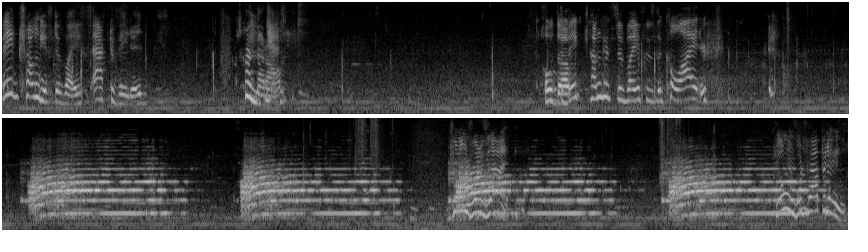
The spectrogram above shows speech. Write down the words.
Big Chungus device activated. Turn that off. Hold The up. big Chungus device is the collider. Jones, what is that? Jones, what's happening?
